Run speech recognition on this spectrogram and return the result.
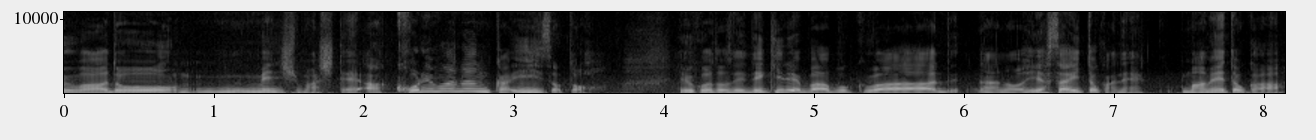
うワードを目にしましてあこれはなんかいいぞと。いうことでできれば僕はあの野菜とかね豆とか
